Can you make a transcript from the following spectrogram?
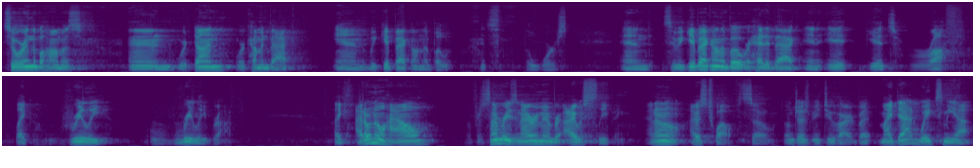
So we're in the Bahamas and we're done. We're coming back and we get back on the boat. It's the worst. And so we get back on the boat, we're headed back, and it gets rough. Like, really, really rough. Like, I don't know how, but for some reason I remember I was sleeping. I don't know. I was 12, so don't judge me too hard. But my dad wakes me up,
